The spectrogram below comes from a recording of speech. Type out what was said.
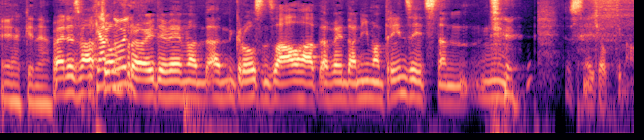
Ja, genau. Weil das macht schon Freude, wenn man einen großen Saal hat, aber wenn da niemand drin sitzt, dann mh, hm, das ist nicht optimal.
